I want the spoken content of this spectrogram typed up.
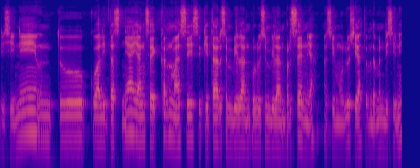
Di sini untuk kualitasnya yang second masih sekitar 99% ya, masih mulus ya teman-teman di sini.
